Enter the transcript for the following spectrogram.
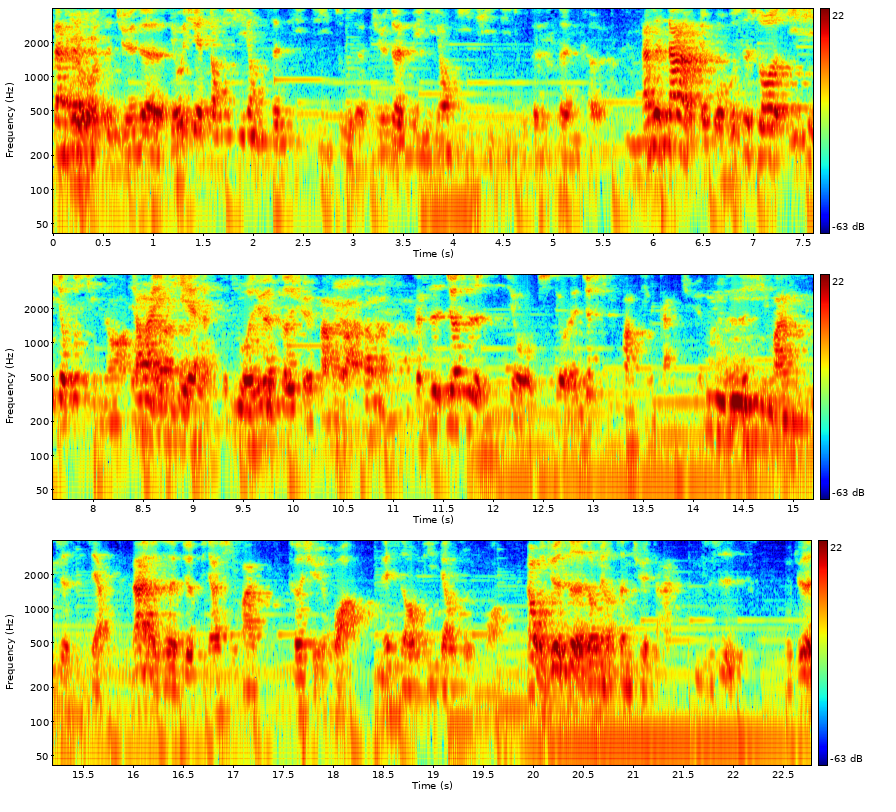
但是我是觉得有一些东西用身体记住的，绝对比你用仪器记住的深刻。但是当然，我不是说仪器就不行哦，仰拍仪器也很不错，因为科学方法。当然。可是就是有有人就喜欢凭感觉嘛，有人喜欢就是这样子。那有的人就比较喜欢科学化，SOP 标准化。那我觉得这个都没有正确答案。只是我觉得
